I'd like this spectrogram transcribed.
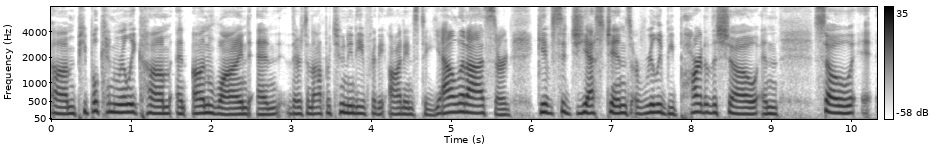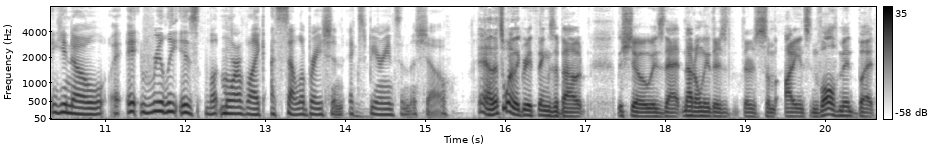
um, people can really come and unwind. And there's an opportunity for the audience to yell at us or give suggestions or really be part of the show. And so, eh, you know, it really is more of like a celebration experience in the show. Yeah, that's one of the great things about the show is that not only there's there's some audience involvement, but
